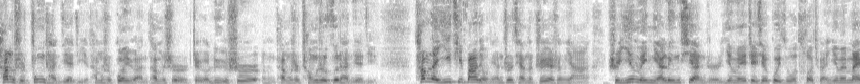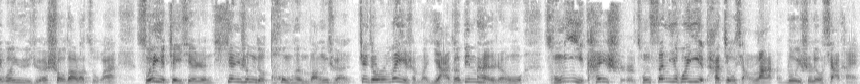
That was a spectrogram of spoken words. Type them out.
他们是中产阶级，他们是官员，他们是这个律师，嗯，他们是城市资产阶级。他们在一七八九年之前的职业生涯，是因为年龄限制，因为这些贵族的特权，因为卖官鬻爵受到了阻碍，所以这些人天生就痛恨王权。这就是为什么雅各宾派的人物从一开始，从三级会议他就想拉路易十六下台，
